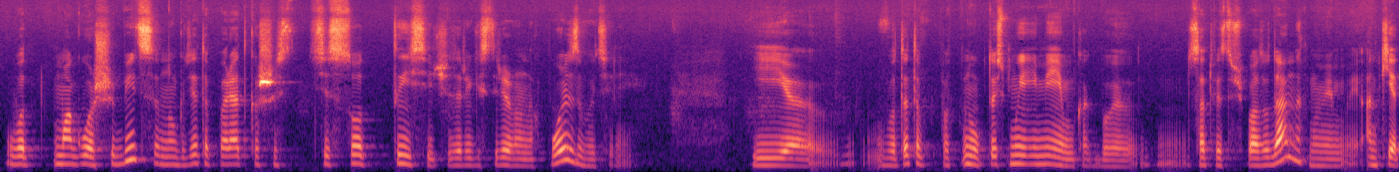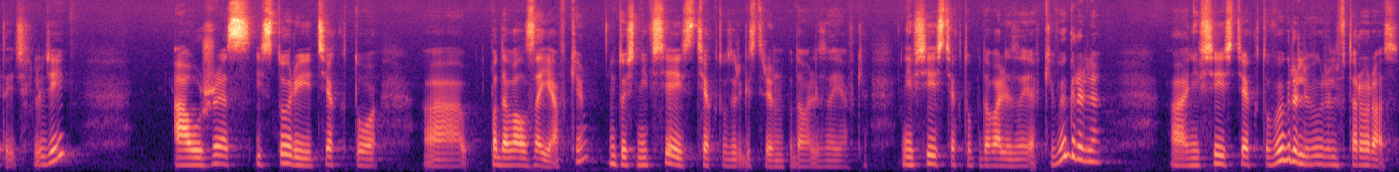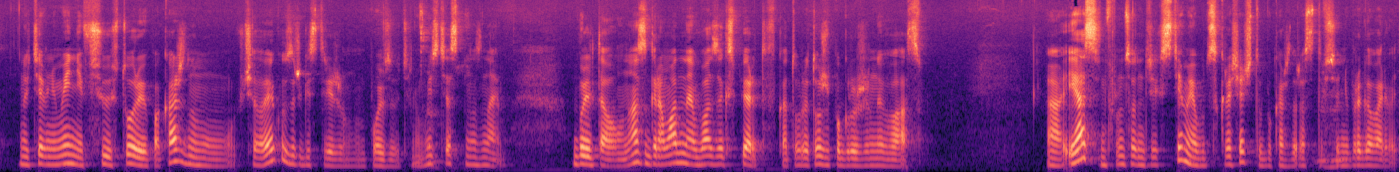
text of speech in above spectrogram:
вот могу ошибиться, но где-то порядка 600 тысяч зарегистрированных пользователей. И э, вот это, ну, то есть мы имеем как бы соответствующую базу данных, мы имеем анкеты этих людей, а уже с историей тех, кто а, подавал заявки, ну, то есть не все из тех, кто зарегистрирован, подавали заявки, не все из тех, кто подавали заявки, выиграли, а не все из тех, кто выиграли, выиграли второй раз. Но, тем не менее, всю историю по каждому человеку, зарегистрированному пользователю, мы, естественно, знаем. Более того, у нас громадная база экспертов, которые тоже погружены в ВАЗ. А, ИАС, информационная система, я буду сокращать, чтобы каждый раз это mm-hmm. все не проговаривать.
